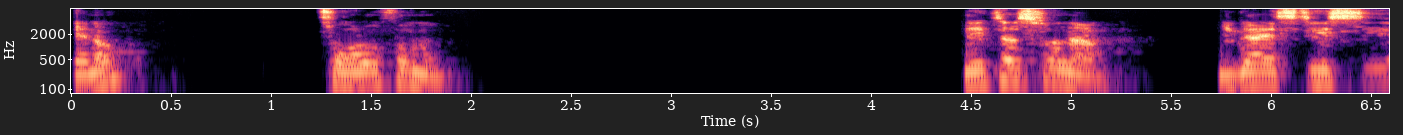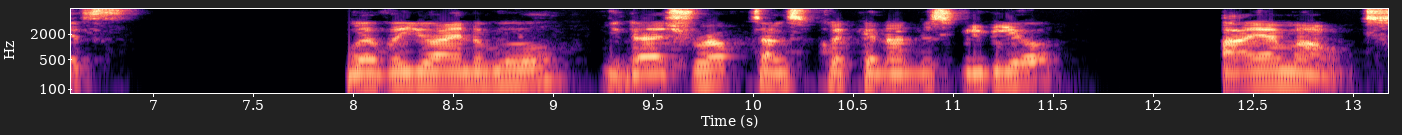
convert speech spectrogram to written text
you know, follow for more. Latest for now. You guys stay safe. Wherever you are in the world, you guys rock. Thanks for clicking on this video. I am out.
